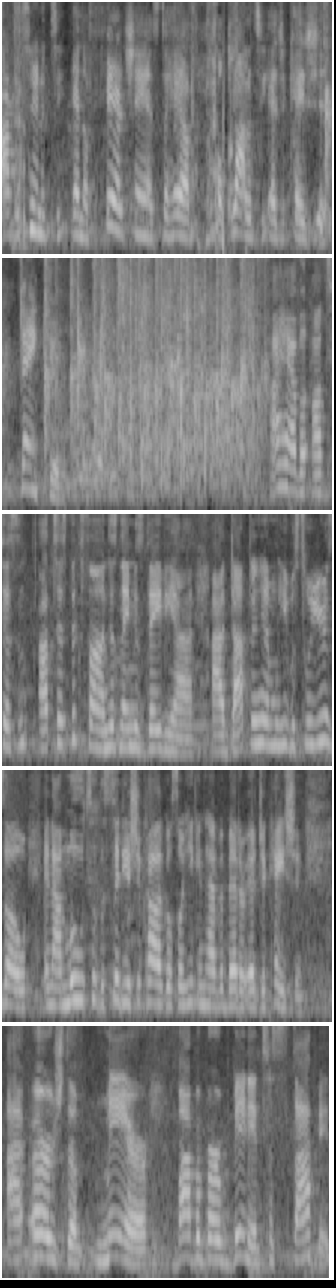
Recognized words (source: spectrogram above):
opportunity and a fair chance to have a quality education. Thank you. I have an autism, autistic son. His name is Davion. I adopted him when he was two years old, and I moved to the city of Chicago so he can have a better education. I urge the mayor, Barbara Byrd-Bennett, to stop it.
